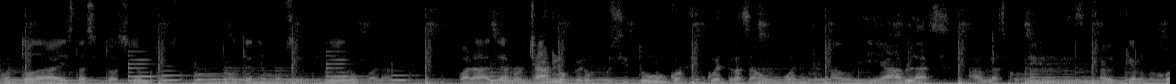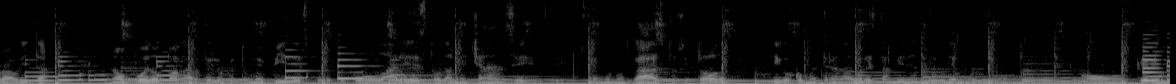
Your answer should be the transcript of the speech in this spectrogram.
con toda esta situación pues no tenemos el dinero para para derrocharlo, pero pues si tú encuentras a un buen entrenador y hablas, hablas con él y le dices, sabes que a lo mejor ahorita no puedo pagarte lo que tú me pides, pero te puedo dar esto, dame chance, este, pues tengo unos gastos y todo. Digo, como entrenadores también entendemos, no, queremos,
